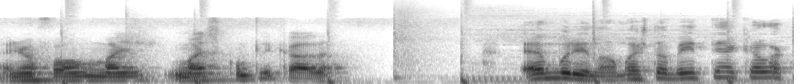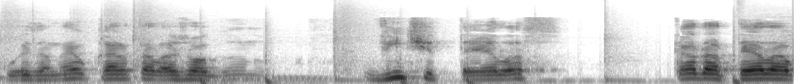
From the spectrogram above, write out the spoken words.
é de uma forma mais, mais complicada. É, Murilão, mas também tem aquela coisa, né? O cara tá lá jogando 20 telas, cada tela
